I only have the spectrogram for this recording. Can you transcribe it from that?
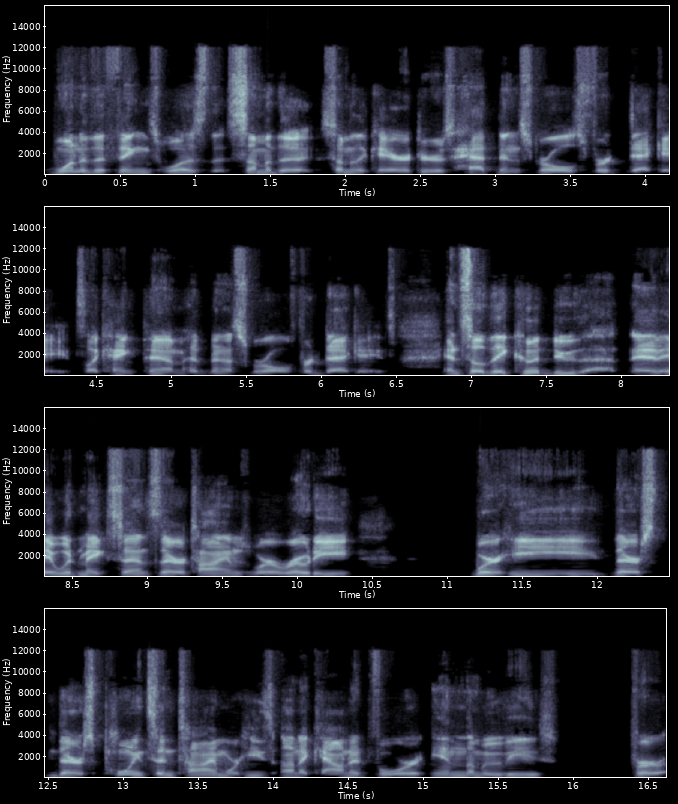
one of the things was that some of the some of the characters had been Skrulls for decades. Like Hank Pym had been a Skrull for decades, and so they could do that. And it would make sense. There are times where Rhodey, where he there's there's points in time where he's unaccounted for in the movies for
